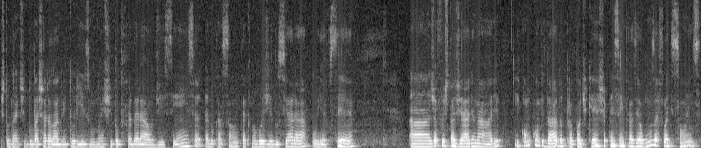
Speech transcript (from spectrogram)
estudante do bacharelado em turismo no Instituto Federal de Ciência, Educação e Tecnologia do Ceará, o IFCE. Ah, já fui estagiária na área e, como convidada para o podcast, eu pensei em trazer algumas reflexões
